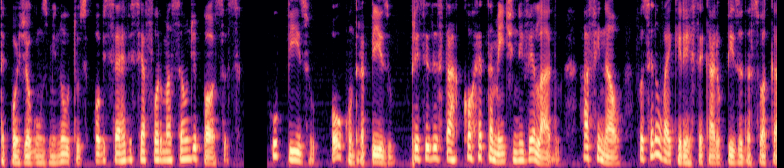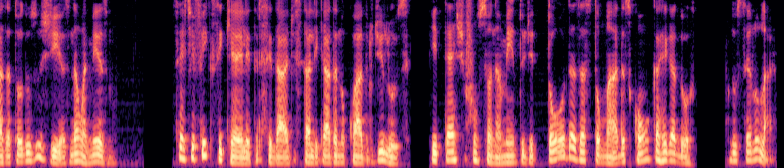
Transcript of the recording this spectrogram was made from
Depois de alguns minutos, observe-se a formação de poças. O piso ou contrapiso precisa estar corretamente nivelado, afinal, você não vai querer secar o piso da sua casa todos os dias, não é mesmo? Certifique-se que a eletricidade está ligada no quadro de luz e teste o funcionamento de todas as tomadas com o carregador do celular.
